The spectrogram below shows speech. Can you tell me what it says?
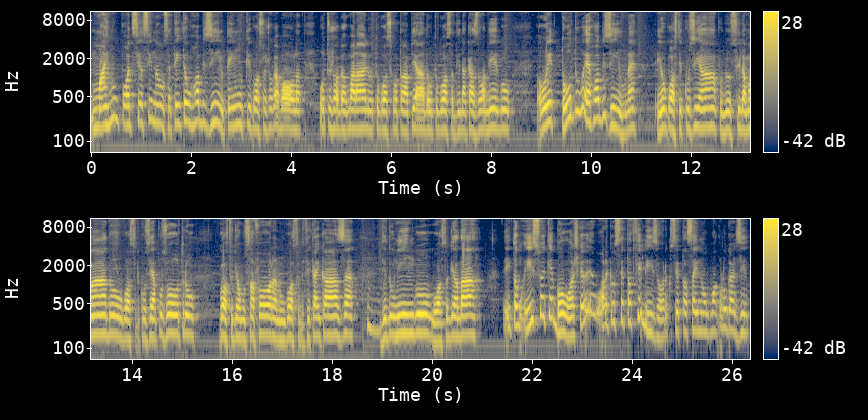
Mas não pode ser assim, não. Você tem que ter um hobbyzinho. Tem um que gosta de jogar bola, outro joga um baralho, outro gosta de contar uma piada, outro gosta de ir na casa do amigo. E tudo é hobbyzinho, né? Eu gosto de cozinhar para os meus filhos amados, gosto de cozinhar para os outros, gosto de almoçar fora, não gosto de ficar em casa, uhum. de domingo, gosto de andar. Então, isso é que é bom. Acho que é a hora que você está feliz, a hora que você está saindo em algum lugarzinho,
